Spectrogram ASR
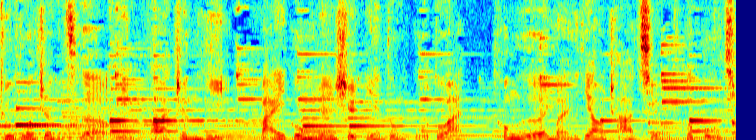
诸多政策引发争议，白宫人事变动不断，通俄门调查久拖不决，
